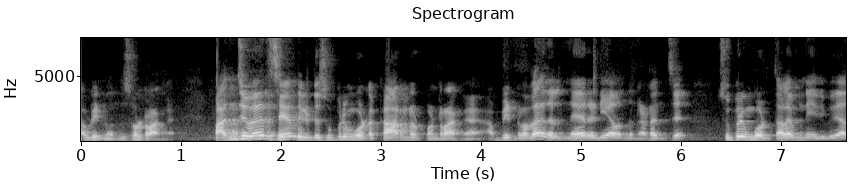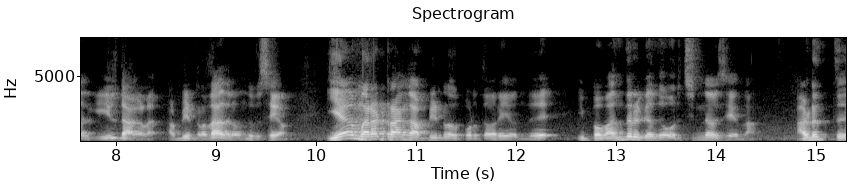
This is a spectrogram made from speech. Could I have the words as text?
அப்படின்னு வந்து சொல்கிறாங்க இப்போ அஞ்சு பேர் சேர்ந்துக்கிட்டு சுப்ரீம் கோர்ட்டை கார்னர் பண்ணுறாங்க அப்படின்றத இதில் நேரடியாக வந்து நடந்துச்சு. சுப்ரீம் கோர்ட் தலைமை நீதிபதி அதுக்கு ஈல்டாகலை அப்படின்றத அதில் வந்து விஷயம். ஏன் மிரட்டுறாங்க அப்படின்றத பொறுத்தவரை வந்து இப்போ வந்திருக்கிறது ஒரு சின்ன விஷயம்தான். அடுத்து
